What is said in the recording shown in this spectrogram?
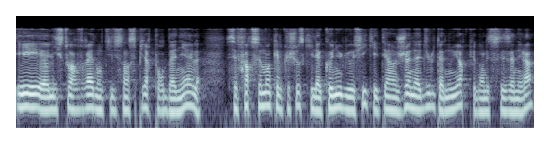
Et euh, l'histoire vraie dont il s'inspire pour Daniel, c'est forcément quelque chose qu'il a connu lui aussi, qui était un jeune adulte à New York dans ces années-là.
